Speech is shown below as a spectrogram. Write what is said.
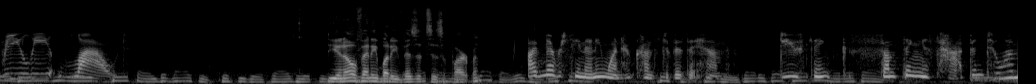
really loud. Do you know if anybody visits his apartment? I've never seen anyone who comes to visit him. Do you think something has happened to him?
